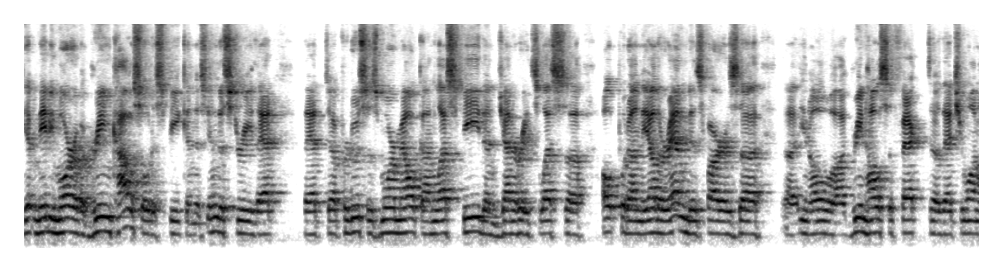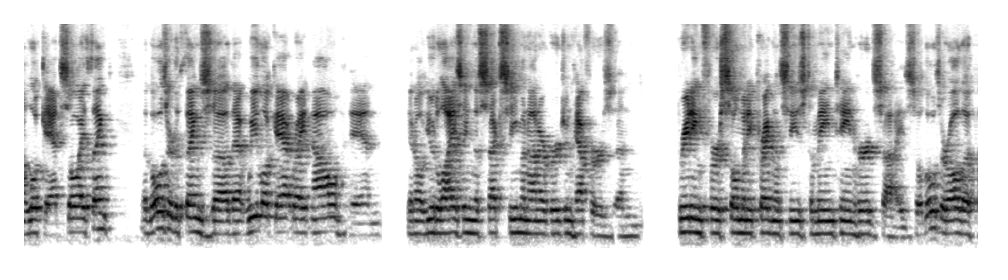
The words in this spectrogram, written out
get maybe more of a green cow, so to speak, in this industry that that uh, produces more milk on less feed and generates less uh, output on the other end as far as uh, uh, you know uh, greenhouse effect uh, that you want to look at. So I think those are the things uh, that we look at right now, and you know utilizing the sex semen on our virgin heifers and breeding for so many pregnancies to maintain herd size. So those are all the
